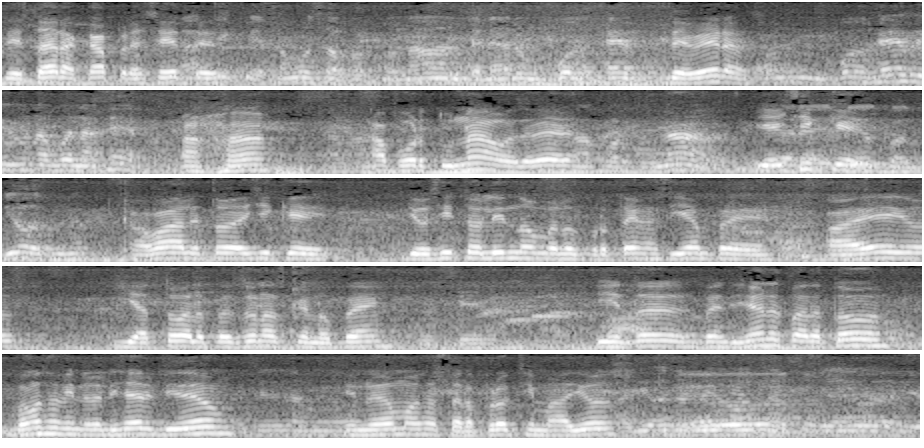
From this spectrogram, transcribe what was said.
de estar acá presentes que somos afortunados en tener un buen jefe. de veras Un buen jefe y una buena jefa. ajá afortunados de veras Afortunados. Y ahí sí que- con Dios, ¿no? cabal entonces así que Diosito lindo me los proteja siempre a ellos y a todas las personas que nos ven. Y entonces, bendiciones para todos. Vamos a finalizar el video y nos vemos hasta la próxima. Adiós. Adiós, amigos.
